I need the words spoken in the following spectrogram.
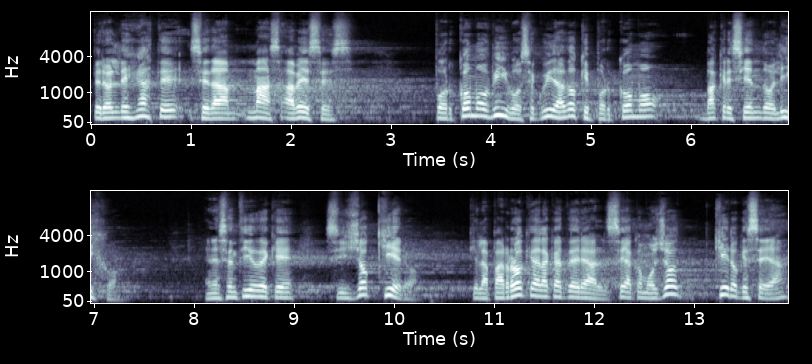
pero el desgaste se da más a veces por cómo vivo ese cuidado que por cómo va creciendo el hijo. En el sentido de que si yo quiero que la parroquia de la catedral sea como yo quiero que sea,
